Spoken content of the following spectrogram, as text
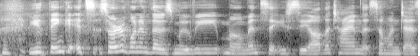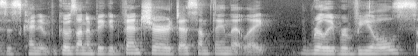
you think it's sort of one of those movie moments that you see all the time that someone does this kind of goes on a big adventure, does something that like really reveals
